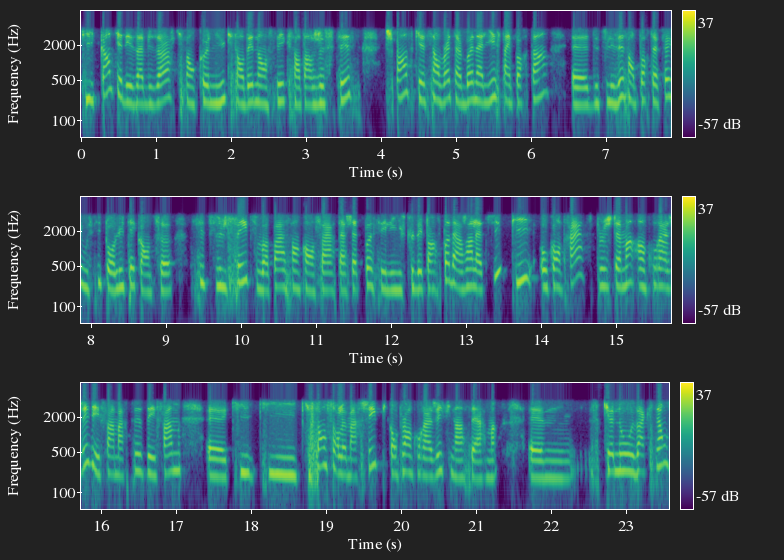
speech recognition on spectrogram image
Puis quand il y a des abuseurs qui sont connus, qui sont dénoncés, qui sont en justice, je pense que si on veut être un bon allié, c'est important euh, d'utiliser son portefeuille aussi pour lutter contre ça. Si tu le sais, tu vas pas à son concert, t'achètes pas ses livres, tu dépenses pas d'argent là-dessus. Puis au contraire, tu peux justement encourager des femmes artistes, des femmes euh, qui, qui, qui sont sur le marché, puis qu'on peut encourager financièrement. Euh, que nos actions,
